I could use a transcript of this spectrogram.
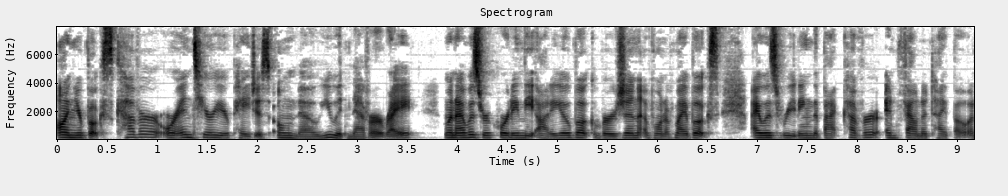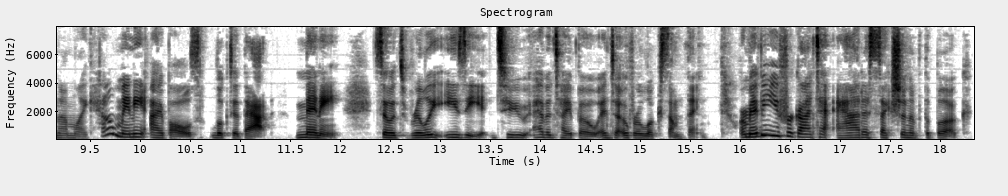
on your book's cover or interior pages. Oh no, you would never, right? When I was recording the audiobook version of one of my books, I was reading the back cover and found a typo. And I'm like, how many eyeballs looked at that? Many. So it's really easy to have a typo and to overlook something. Or maybe you forgot to add a section of the book,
